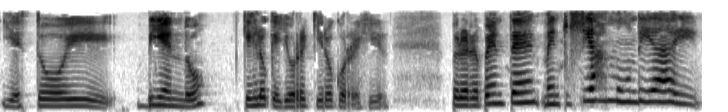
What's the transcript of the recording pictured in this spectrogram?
y estoy viendo qué es lo que yo requiero corregir. Pero de repente me entusiasmo un día y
